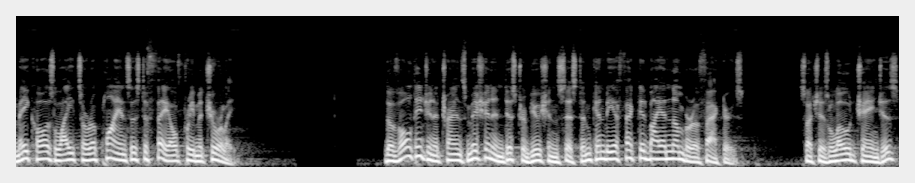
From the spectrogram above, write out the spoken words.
may cause lights or appliances to fail prematurely. The voltage in a transmission and distribution system can be affected by a number of factors, such as load changes,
